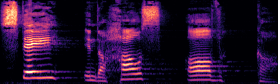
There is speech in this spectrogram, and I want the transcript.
stay in the house of God.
